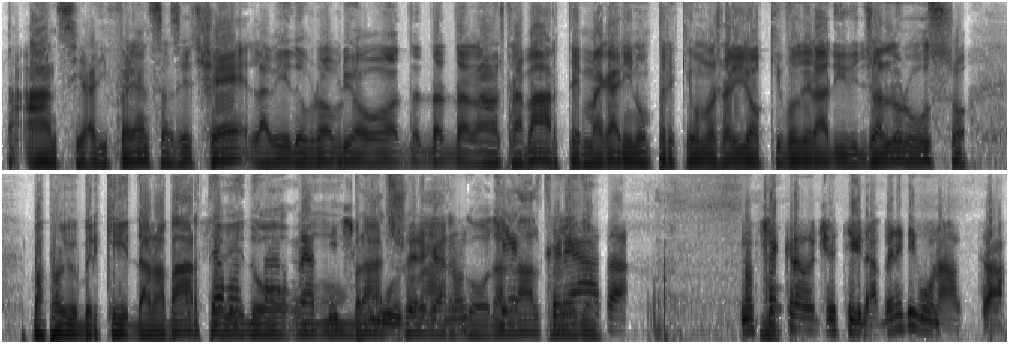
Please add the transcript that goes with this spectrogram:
Anzi, la differenza se c'è la vedo proprio da, da, da un'altra parte, magari non perché uno ha gli occhi foderati di giallo-rosso, ma proprio perché da una parte Possiamo vedo un, un braccio cioè largo, cioè dall'altra creata, vedo... Non c'è creata oggettività, ve ne dico un'altra.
